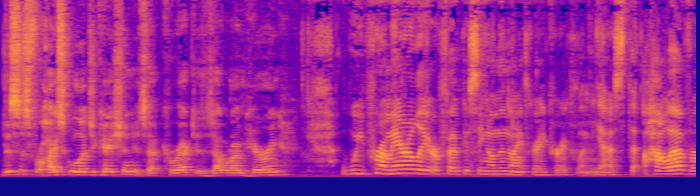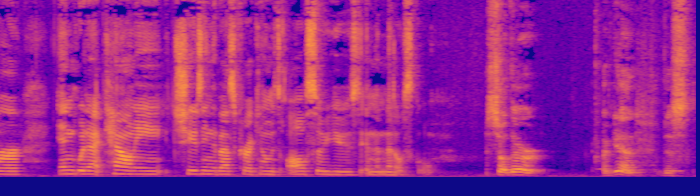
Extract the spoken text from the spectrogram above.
this is for high school education. Is that correct? Is that what I'm hearing? We primarily are focusing on the ninth grade curriculum, yes. The, however, in Gwinnett County, choosing the best curriculum is also used in the middle school. So there, again, this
